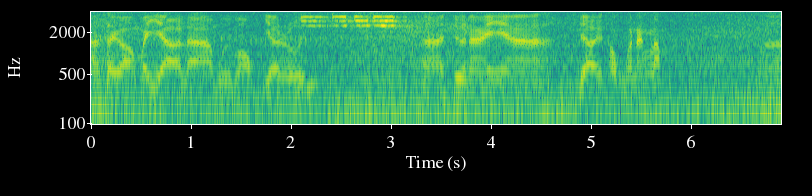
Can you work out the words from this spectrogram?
À, Sài Gòn bây giờ là 11 giờ rưỡi. À, trưa nay à, trời không có nắng lắm. À,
